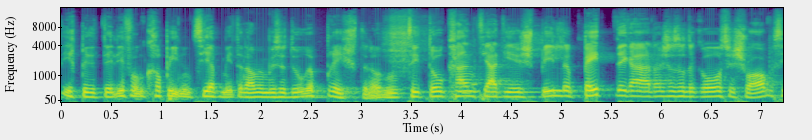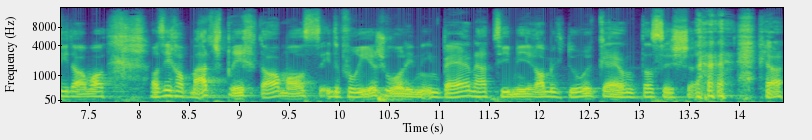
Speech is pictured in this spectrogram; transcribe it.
ich bin in der Telefonkabine und sie hat mir dann einmal müssen durchberichten, oder? Und seitdem kennt sie auch die Spieler, Bettinger, das war ja so der grosse Schwarm damals. Also ich habe Matchbericht damals in der Fourierschule in, in Bern, hat sie mir mich durchgegeben und das ist, ja,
